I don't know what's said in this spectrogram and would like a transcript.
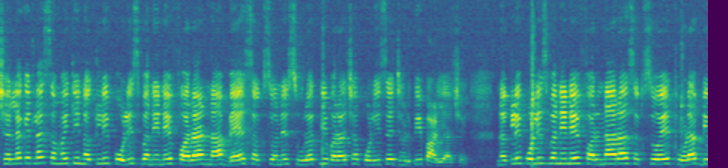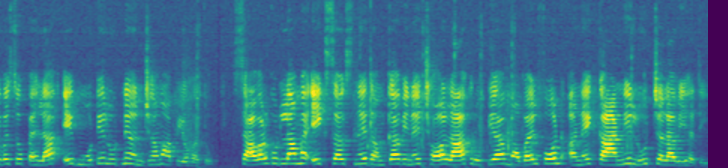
છેલ્લા કેટલા સમયથી નકલી પોલીસ બનીને ફરારના બે શખ્સોને સુરતની વરાછા પોલીસે ઝડપી પાડ્યા છે. નકલી પોલીસ બનીને ફરનારા શખ્સોએ થોડાક દિવસો પહેલા એક મોટી લૂંટને અંજામ આપ્યો હતો. સાવરકુંડલામાં એક શખ્સને ધમકાવીને છ લાખ રૂપિયા મોબાઈલ ફોન અને કારની લૂંટ ચલાવી હતી.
